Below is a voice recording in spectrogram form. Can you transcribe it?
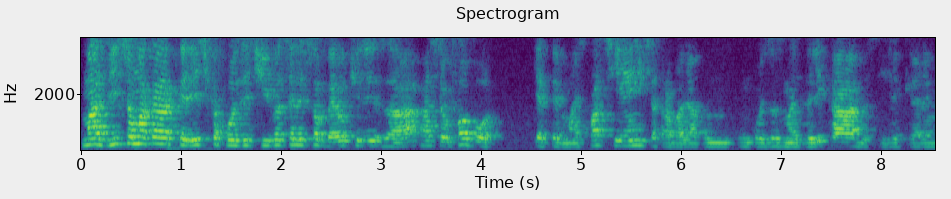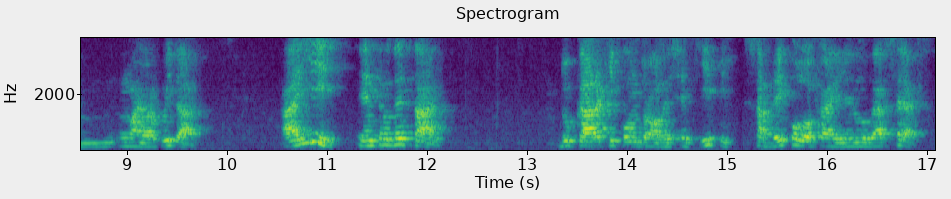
Mas isso é uma característica positiva se ele souber utilizar a seu favor, que é ter mais paciência, trabalhar com, com coisas mais delicadas, que requerem um maior cuidado. Aí entra o detalhe do cara que controla essa equipe, saber colocar ele no lugar certo.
